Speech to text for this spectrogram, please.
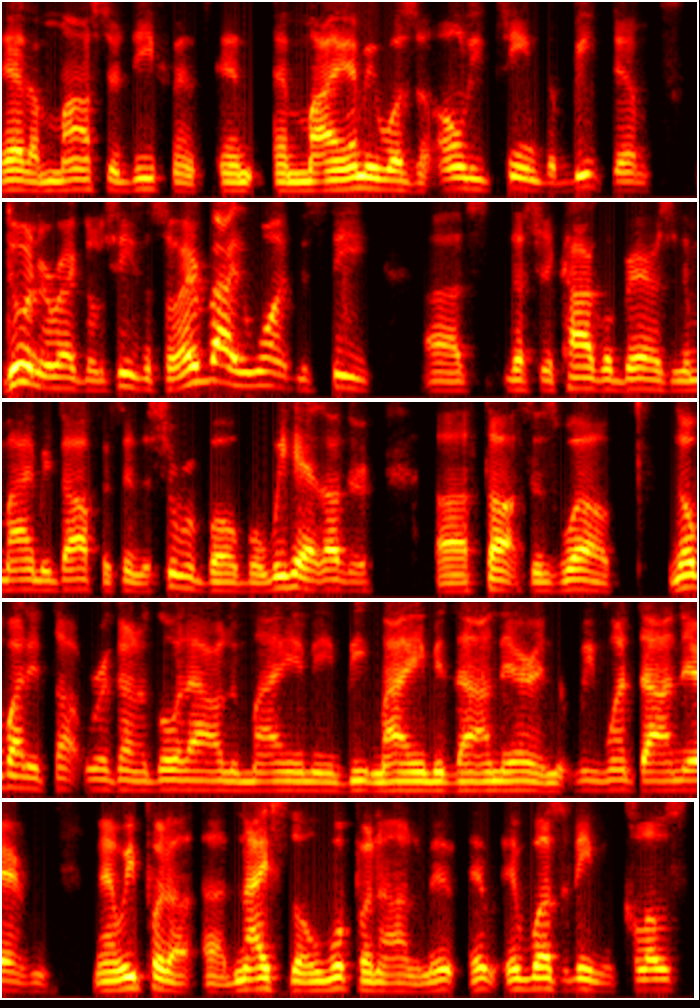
They had a monster defense, and, and Miami was the only team to beat them during the regular season. So everybody wanted to see uh, the Chicago Bears and the Miami Dolphins in the Super Bowl, but we had other uh, thoughts as well. Nobody thought we were going to go down to Miami and beat Miami down there, and we went down there. And, man, we put a, a nice little whooping on them. It, it, it wasn't even close.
